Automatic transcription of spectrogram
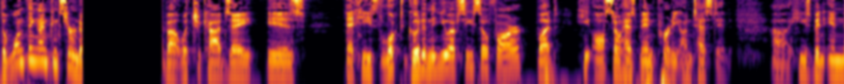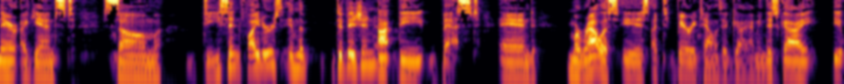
the one thing I'm concerned about with Chikadze is that he's looked good in the UFC so far, but he also has been pretty untested. Uh, he's been in there against some decent fighters in the division, not the best. And Morales is a t- very talented guy. I mean, this guy it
